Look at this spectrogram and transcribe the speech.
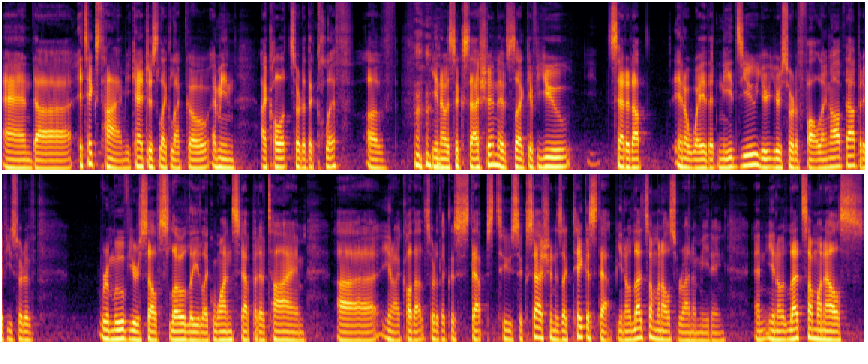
and uh, it takes time. You can't just like let go. I mean, I call it sort of the cliff of you know succession. It's like if you set it up in a way that needs you, you're, you're sort of falling off that. But if you sort of remove yourself slowly, like one step at a time. Uh, you know, I call that sort of like the steps to succession is like take a step, you know, let someone else run a meeting and, you know, let someone else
